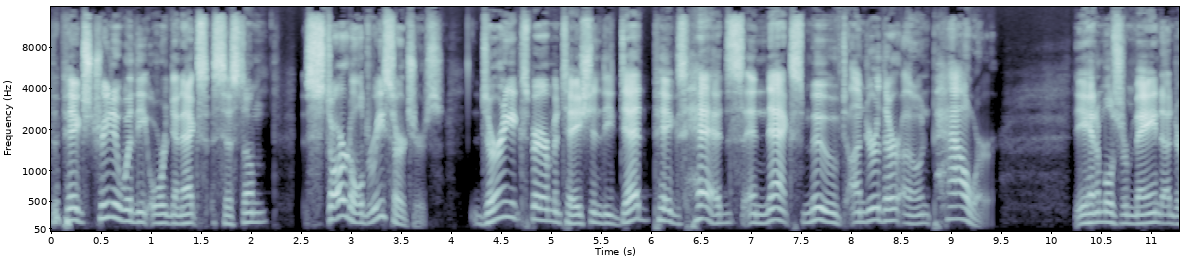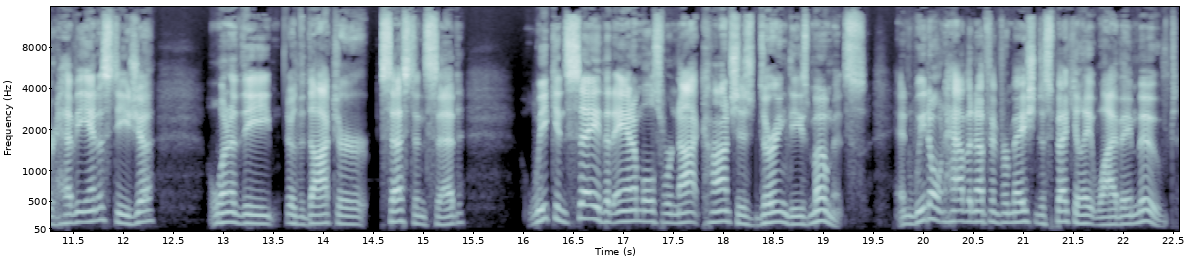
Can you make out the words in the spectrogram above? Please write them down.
The pigs treated with the OrganEx system startled researchers. During experimentation, the dead pigs' heads and necks moved under their own power. The animals remained under heavy anesthesia. One of the, or the doctor Sestan said, we can say that animals were not conscious during these moments, and we don't have enough information to speculate why they moved.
